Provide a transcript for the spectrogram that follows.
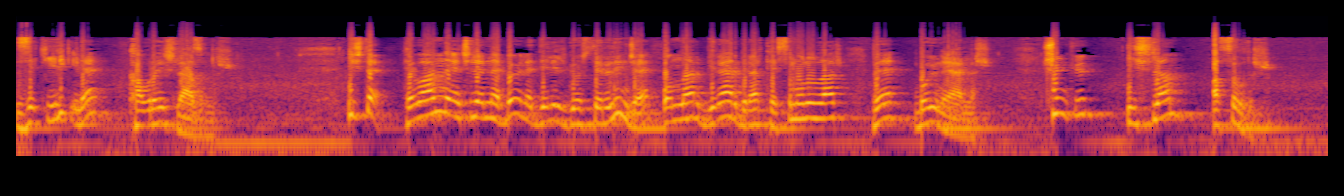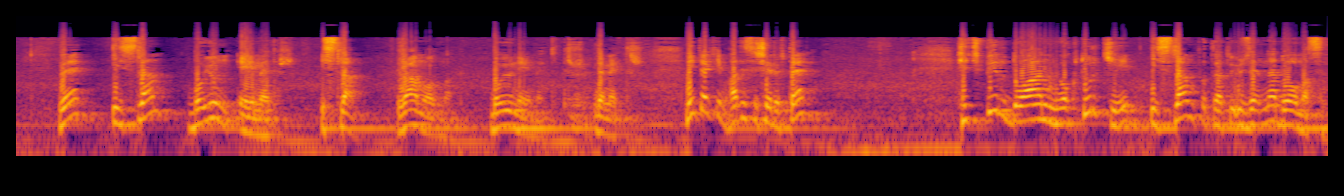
zekilik ile kavrayış lazımdır. İşte hevanın elçilerine böyle delil gösterilince onlar birer birer teslim olurlar ve boyun eğerler. Çünkü İslam asıldır. Ve İslam boyun eğmedir. İslam ram olmak, boyun eğmektir demektir. Nitekim hadisi şerifte hiçbir doğan yoktur ki İslam fıtratı üzerine doğmasın.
